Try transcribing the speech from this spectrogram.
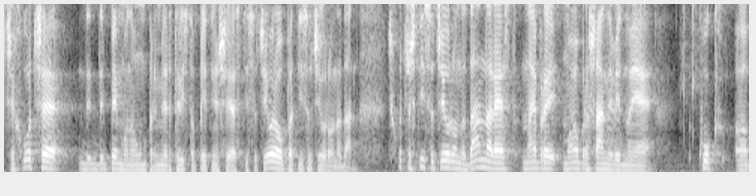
če hoče da pojmo na um primer 365 tisoč evrov, pa 1000 evrov na dan. Če hočeš 1000 evrov na dan narediti, najprej moje vprašanje vedno je, koliko uh,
